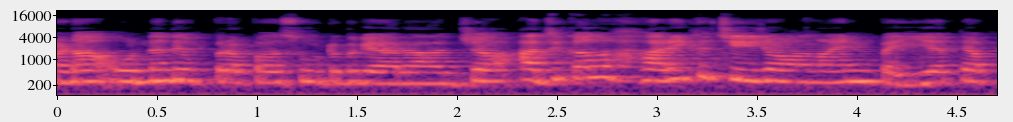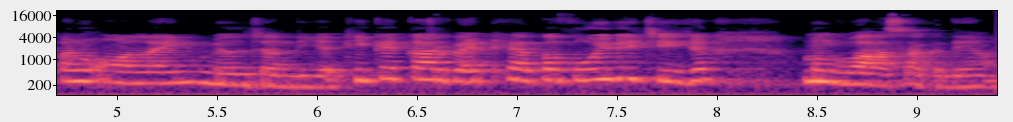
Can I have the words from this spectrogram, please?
ਹਨਾ, ਉਹਨਾਂ ਦੇ ਉੱਪਰ ਆਪਾਂ ਸੂਟ ਵਗੈਰਾ ਜਾਂ ਅੱਜ ਕੱਲ ਹਰ ਇੱਕ ਚੀਜ਼ ਆਨਲਾਈਨ ਪਈ ਹੈ ਤੇ ਆਪਾਂ ਨੂੰ ਆਨਲਾਈਨ ਮਿਲ ਜਾਂਦੀ ਹੈ, ਠੀਕ ਹੈ? ਘਰ ਬੈਠੇ ਆਪਾਂ ਕੋਈ ਵੀ ਚੀਜ਼ ਮੰਗਵਾ ਸਕਦੇ ਹਾਂ,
